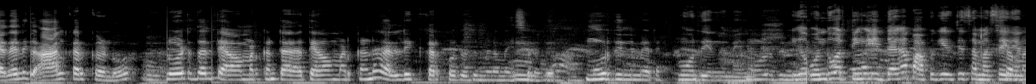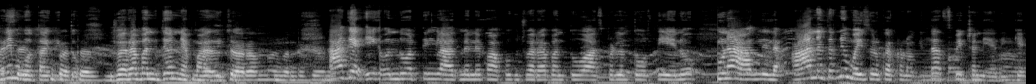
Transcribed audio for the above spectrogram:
ಎದೆಲಿ ಹಾಲು ಕರ್ಕೊಂಡು ಲೋಟದಲ್ಲಿ ತ್ಯಾವ ಮಾಡ್ಕೊಂಡ ತ್ಯಾವ ಮಾಡ್ಕೊಂಡು ಅಲ್ಲಿ ಕರ್ಕೋದದು ಮೇಡಮ್ ಮೈಸೂರಿಗೆ ಮೂರ್ ದಿನ ಮೇಲೆ. ಮೂರ್ ದಿನದ ಮೇಲೆ. ಮೂರ್ ದಿನ ಈಗ ಒಂದೂವರೆ ತಿಂಗಳಿದ್ದಾಗ ಇದ್ದಾಗ ರೀತಿ ಸಮಸ್ಯೆ ಇದೆ ಅಂತ ನಿಮ್ಗೆ ಗೊತ್ತಾಗಿತ್ತು. ಜ್ವರ ಬಂದಿದ್ದೆ ಒಂದ್ ನೆಪ ಜ್ವರ ಬಂದಿದ್ದು ಹಾಗೆ ಈಗ ಒಂದೂವರೆ ತಿಂಗಳಾದ್ಮೇಲೆ ಪಾಪಗೆ ಜ್ವರ ಬಂತು ಹಾಸ್ಪಿಟಲ್ ತೋರ್ತಿ ಏನು ಗುಣ ಆಗ್ಲಿಲ್ಲ. ಆ ನಂತರ ನೀವು ಮೈಸೂರು ಕರ್ಕೊಂಡು ಹೋಗಿದ್ದ ಸ್ಪೀಚ್ ಅನ್ನಿ ಇಯರಿಂಗ್ಗೆ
